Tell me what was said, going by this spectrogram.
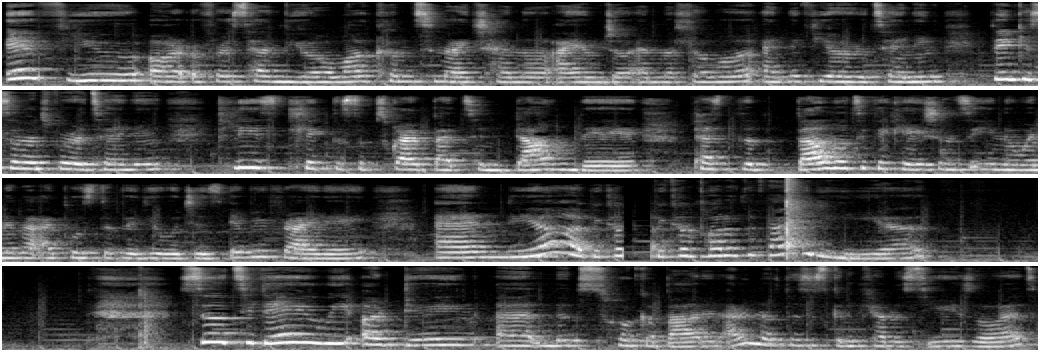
if you are a first time viewer, welcome to my channel. I am Jo-Anne Mahlobo and if you're returning, thank you so much for returning. Please click the subscribe button down there, press the bell notification so you know whenever I post a video which is every Friday and yeah, become, become part of the family. So today we are doing uh, let's talk about it. I don't know if this is gonna become a series or what,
